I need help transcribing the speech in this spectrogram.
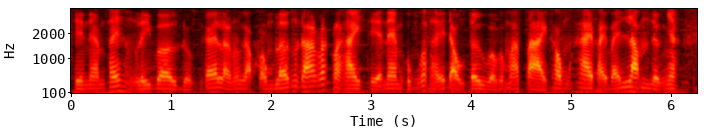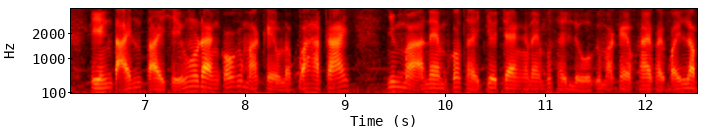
thì anh em thấy thằng liver được cái là nó gặp ông lớn nó đá rất là hay. Thì anh em cũng có thể đầu tư vào cái mã tài không 2,75 được nha. Thì hiện tại nó tài xỉu nó đang có cái mã kèo là ba trái. Nhưng mà anh em có thể chơi trang anh em có thể lựa cái mã kèo 2,75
